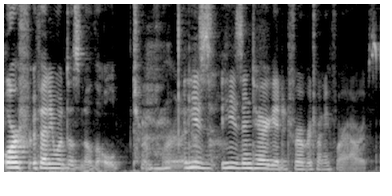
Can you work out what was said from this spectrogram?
Or if, if anyone doesn't know the old term for it. I guess. He's he's interrogated for over 24 hours.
